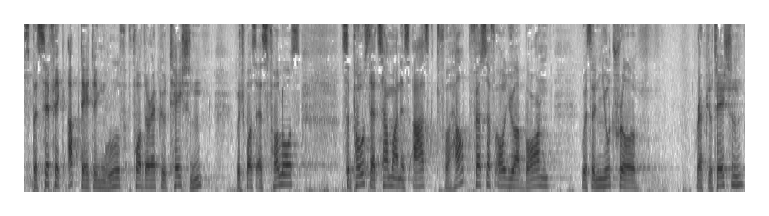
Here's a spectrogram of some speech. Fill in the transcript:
specific updating rule for the reputation, which was as follows. Suppose that someone is asked for help. First of all, you are born with a neutral reputation,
